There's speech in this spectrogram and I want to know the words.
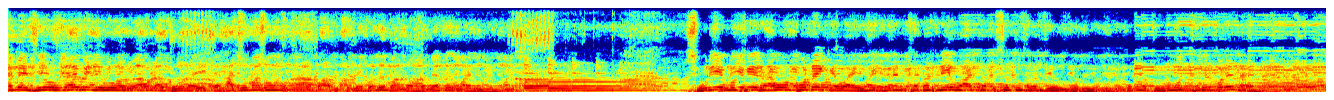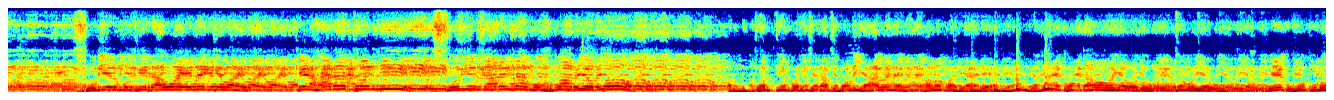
અમે જેવું ગાવી ને આવડા ધોળા એટલે સાચું માનો ના બાપ, તમે ભલે માનો અમે ન માનવી સૂર્યમુખી રાવો કોને કહેવાય? એ ઘરે ખબર નહીં વાત સતું કરી દેવું બધું. કોકનો ધૂળમાં ખબર પડે ને? સૂર્યમુખી રાવો એને કહેવાય કે હાડા ત્રણ દી સૂર્યનારાયણના મુખમાં રહ્યો તો ધરતી પર જરા ફોડી આવે ને, હાલો મારી હારે. આ કોક ગાવા હોય આવો હું એઠો હોય આવું. એક હુકડો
